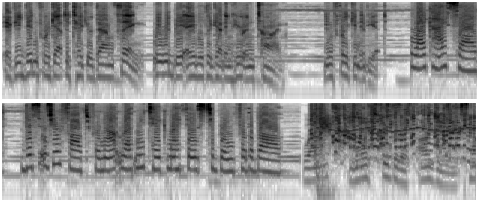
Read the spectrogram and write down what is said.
If you didn't forget to take your damn thing, we would be able to get in here in time. You freaking idiot. Like I said, this is your fault for not letting me take my things to bring for the ball. Well, your stupidest argument twice in a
